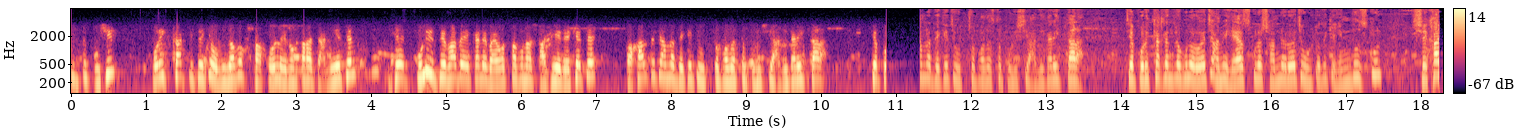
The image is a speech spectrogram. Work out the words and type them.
কিন্তু খুশি পরীক্ষার্থী থেকে অভিভাবক সকল, এবং তারা জানিয়েছেন যে পুলিশ যেভাবে এখানে ব্যবস্থাপনা সাজিয়ে রেখেছে, সকাল থেকে আমরা দেখেছি উচ্চপদস্থ পুলিশি আধিকারিক তারা আমরা দেখেছি উচ্চপদস্থ পুলিশি আধিকারিক তারা যে পরীক্ষা কেন্দ্রগুলো রয়েছে, আমি হেয়ার স্কুলের সামনে রয়েছে, উল্টো দিকে হিন্দু স্কুল, সেখানে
